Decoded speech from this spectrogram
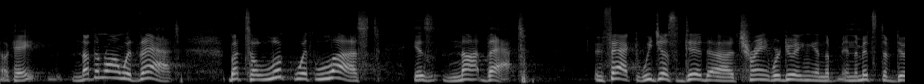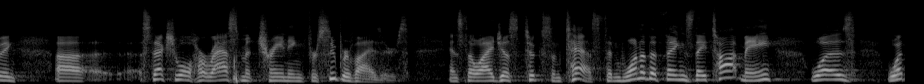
Okay, nothing wrong with that. But to look with lust is not that. In fact, we just did uh, train, we're doing in the, in the midst of doing uh, sexual harassment training for supervisors. And so I just took some tests. And one of the things they taught me was what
